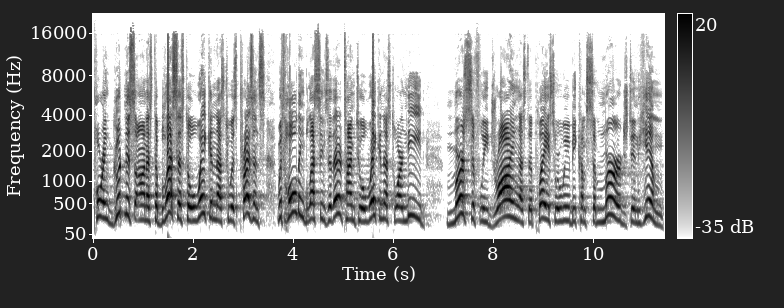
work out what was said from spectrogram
pouring goodness on us to bless us, to awaken us to His presence, withholding blessings at other time to awaken us to our need. Mercifully drawing us to a place where we become submerged in Him,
